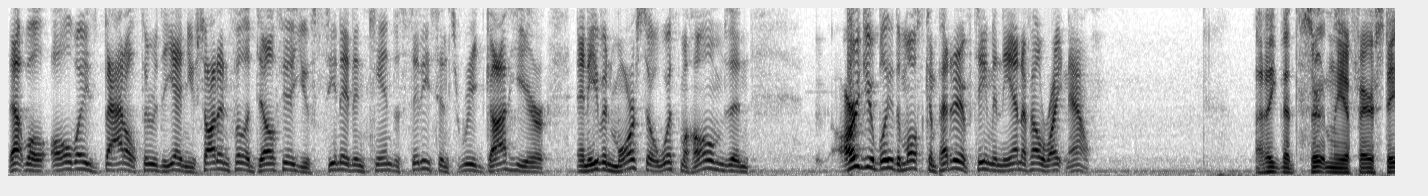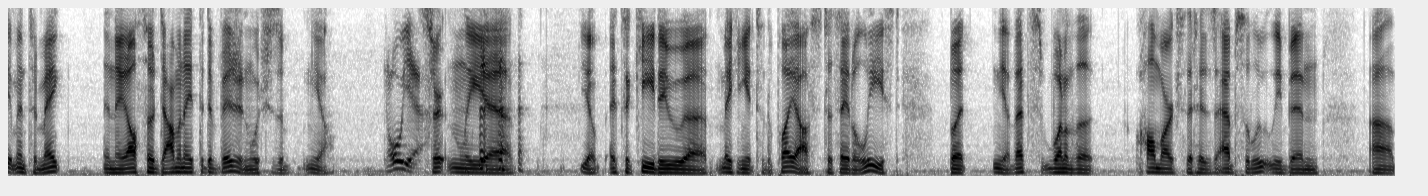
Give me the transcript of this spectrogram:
that will always battle through the end. You saw it in Philadelphia, you've seen it in Kansas City since Reid got here, and even more so with Mahomes, and arguably the most competitive team in the NFL right now. I think that's certainly a fair statement to make, and they also dominate the division, which is a you know, oh yeah, certainly uh, you know it's a key to uh, making it to the playoffs to say the least. But you know that's one of the hallmarks that has absolutely been uh,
